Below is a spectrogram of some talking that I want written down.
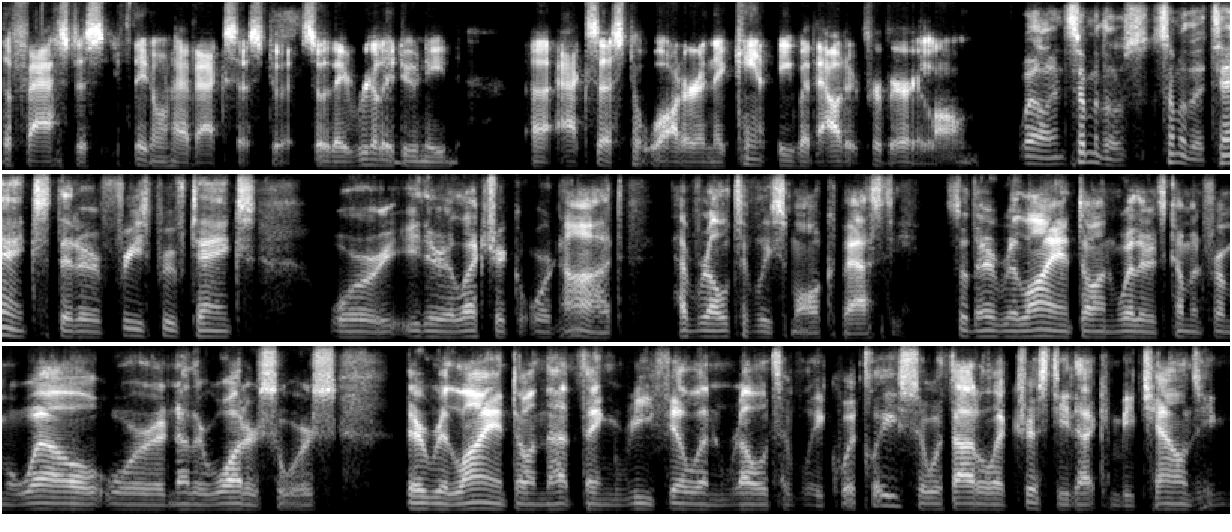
the fastest if they don't have access to it so they really do need uh, access to water and they can't be without it for very long well and some of those some of the tanks that are freeze proof tanks or either electric or not have relatively small capacity so they're reliant on whether it's coming from a well or another water source. They're reliant on that thing refilling relatively quickly. So without electricity, that can be challenging.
